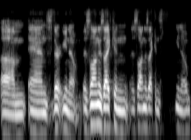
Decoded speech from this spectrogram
Um, and there, you know, as long as I can, as long as I can, you know,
